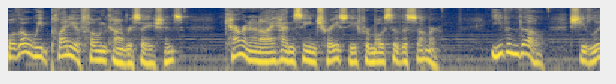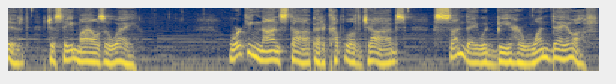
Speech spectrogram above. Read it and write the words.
Although we'd plenty of phone conversations, Karen and I hadn't seen Tracy for most of the summer, even though she lived just eight miles away. Working nonstop at a couple of jobs, Sunday would be her one day off,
